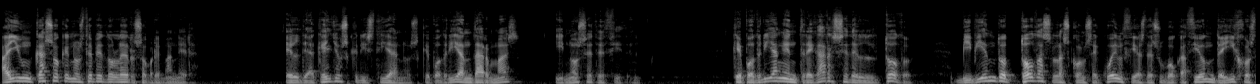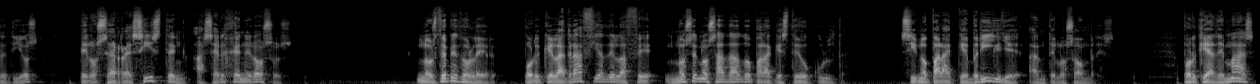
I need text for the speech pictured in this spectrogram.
Hay un caso que nos debe doler sobremanera, el de aquellos cristianos que podrían dar más y no se deciden, que podrían entregarse del todo, viviendo todas las consecuencias de su vocación de hijos de Dios, pero se resisten a ser generosos. Nos debe doler porque la gracia de la fe no se nos ha dado para que esté oculta, sino para que brille ante los hombres, porque además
